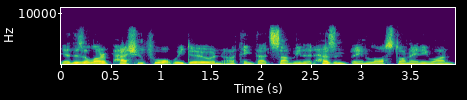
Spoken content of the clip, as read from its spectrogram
yeah, there's a lot of passion for what we do, and I think that's something that hasn't been lost on anyone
